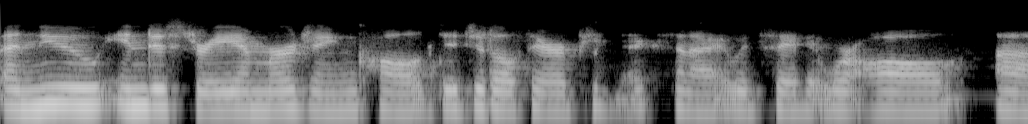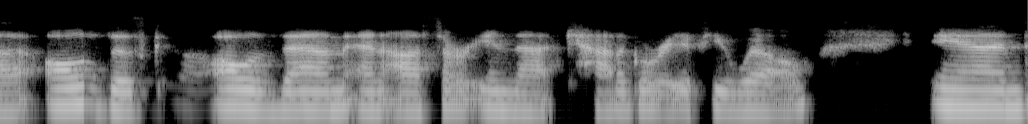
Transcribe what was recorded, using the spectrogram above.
a new industry emerging called digital therapeutics and i would say that we're all uh, all of those all of them and us are in that category if you will and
